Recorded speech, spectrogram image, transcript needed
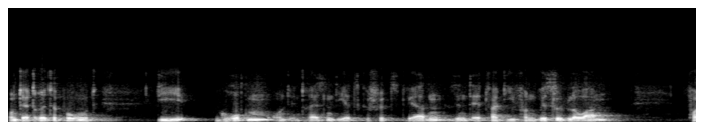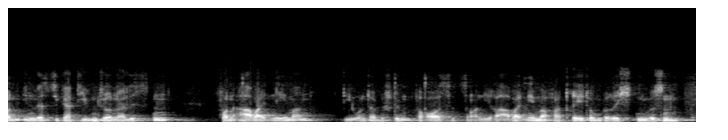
Und der dritte Punkt, die Gruppen und Interessen, die jetzt geschützt werden, sind etwa die von Whistleblowern, von investigativen Journalisten, von Arbeitnehmern, die unter bestimmten Voraussetzungen an ihre Arbeitnehmervertretung berichten müssen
